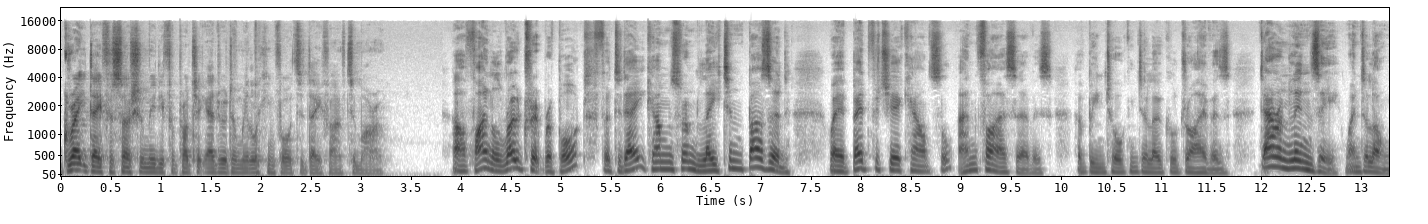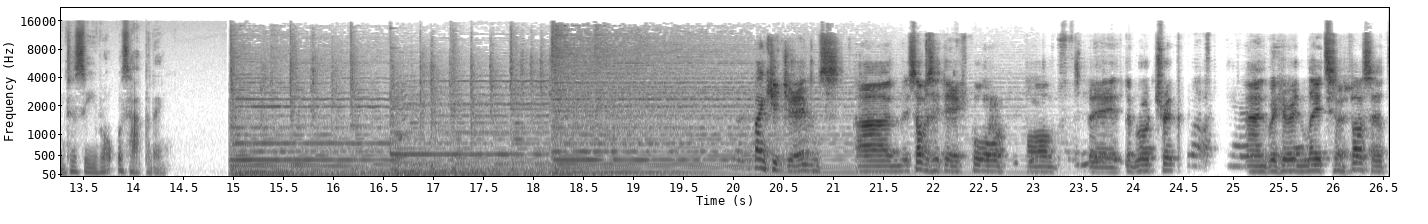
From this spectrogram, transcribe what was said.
great day for social media for Project Edward, and we're looking forward to day five tomorrow. Our final road trip report for today comes from Leighton Buzzard, where Bedfordshire Council and Fire Service have been talking to local drivers. Darren Lindsay went along to see what was happening. Thank you, James. Um, it's obviously day four of the, the road trip, and we're here in Leighton Buzzard.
